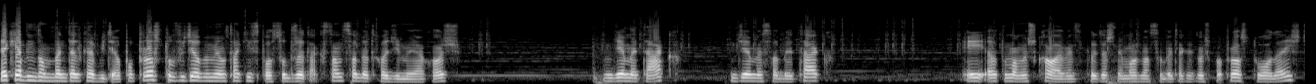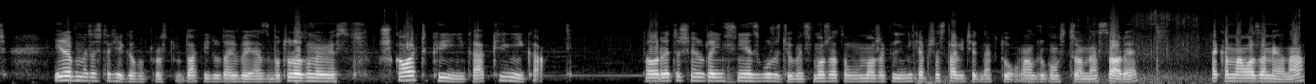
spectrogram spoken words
Jak ja bym tą pędelkę widział? Po prostu widziałbym ją w taki sposób, że tak, stąd sobie odchodzimy jakoś. Idziemy tak, idziemy sobie tak, I o, tu mamy szkołę, więc tutaj nie można sobie tak jakoś po prostu odejść. I robimy coś takiego po prostu, taki tutaj wyjazd, bo tu rozumiem jest szkoła czy klinika? Klinika. Teoretycznie tutaj nic nie jest w użyciu, więc można tą może klinikę przestawić jednak tu, na drugą stronę, sorry. Taka mała zamiana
